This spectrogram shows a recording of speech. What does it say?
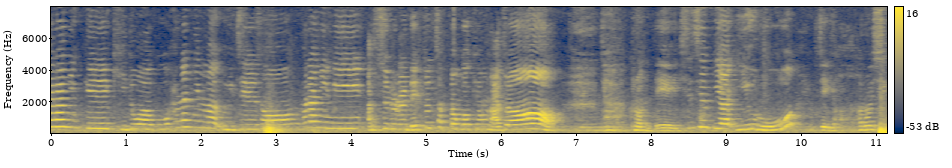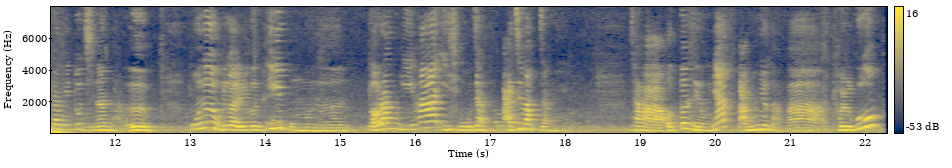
하나님께 기도하고 하나님만 의지해서 하나님이 아수르를 내쫓았던 거 기억나죠? 자, 그런데 히스기야 이후로 이제 여러 시간이 또 지난 다음 오늘 우리가 읽은 이 본문은 열왕기하 25장 마지막 장이에요. 자, 어떤 내용이냐? 남유다가 결국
